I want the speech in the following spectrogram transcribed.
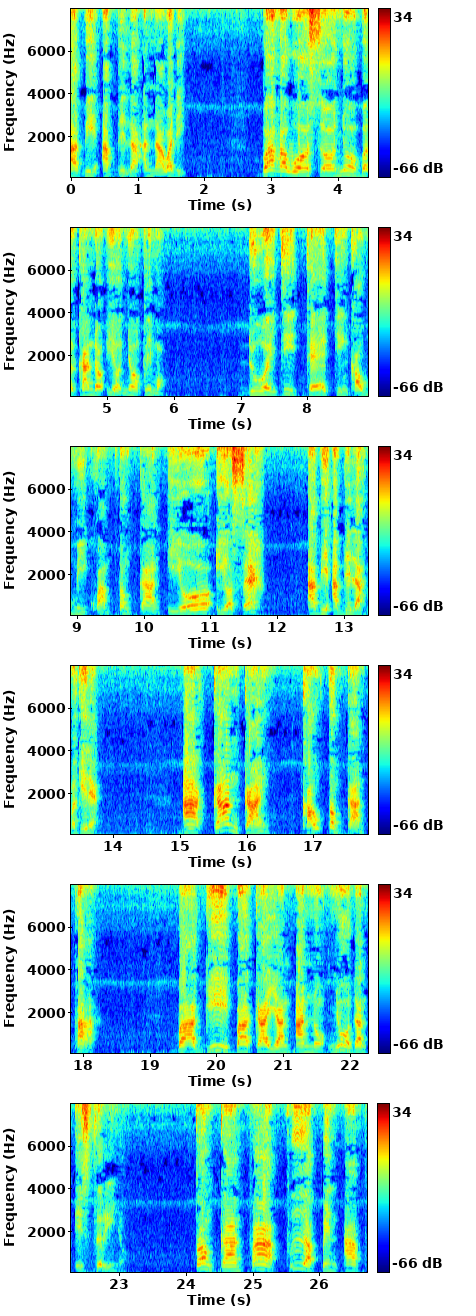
อาบีอับดิลละอันนาวดี bahawasanya berkandang ia nyo kelima โดยที่แท้จริงเขามีความต้องการอีโออีโอเซคอาบีอับดิลละเมื่อกี้เนี่ยอาการกายเขาต้องการผ้า bagi pakaian anaknya dan istrinya ต้องการผ้าเพื่อเป็นอาภ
